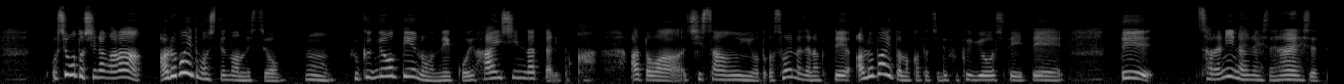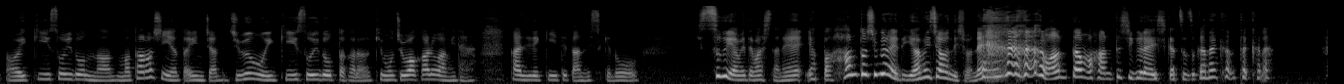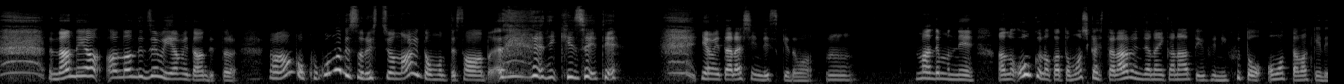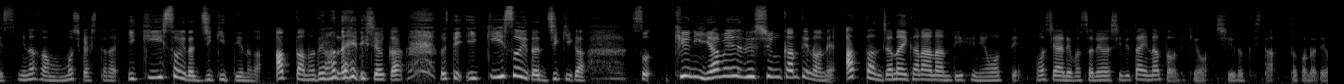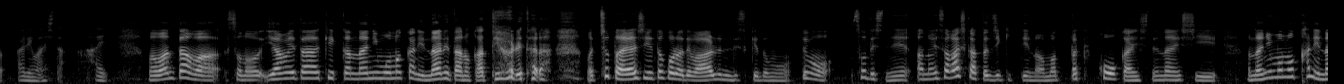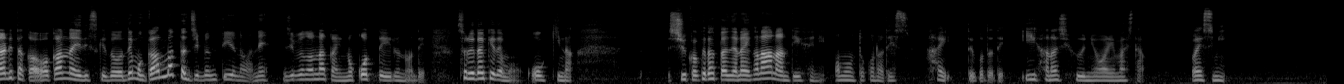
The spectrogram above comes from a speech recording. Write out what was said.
お仕事しながらアルバイトもしてたんですよ。うん。副業っていうのはね、こういう配信だったりとか、あとは資産運用とかそういうのじゃなくて、アルバイトの形で副業していて、で、さらに何々して何々してって、あ、生き急いどんな、まあ、楽しいんやったらいいんじゃんって自分も生き急いどったから気持ちわかるわみたいな感じで聞いてたんですけど、すぐ辞めてましたね。やっぱ半年ぐらいで辞めちゃうんでしょうね。ワンタンも半年ぐらいしか続かなかったからなんでや、なんで全部辞めたんって言ったら、いや、なんかここまでする必要ないと思ってさ、とかに 気づいて辞めたらしいんですけども。うん。まあでもね、あの、多くの方もしかしたらあるんじゃないかなっていうふうにふと思ったわけです。皆さんももしかしたら生き急いだ時期っていうのがあったのではないでしょうか。そして生き急いだ時期が、そう、急にやめる瞬間っていうのはね、あったんじゃないかななんていうふうに思って、もしあればそれを知りたいなと思って今日は収録したところではありました。はい。まあワンタンは、その、辞めた結果何者かになれたのかって言われたら まあちょっと怪しいところではあるんですけども、でも、そうですね。あの、忙しかった時期っていうのは全く後悔してないし、何者かになれたかはわかんないですけど、でも頑張った自分っていうのはね、自分の中に残っているので、それだけでも大きな収穫だったんじゃないかな、なんていうふうに思うところです。はい。ということで、いい話風に終わりました。おやすみ。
